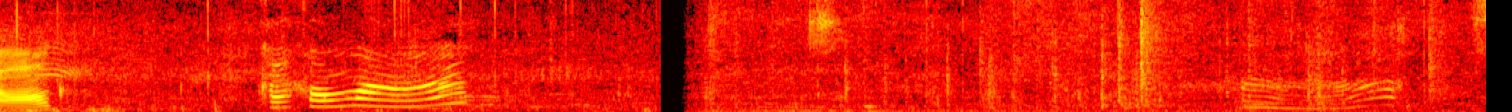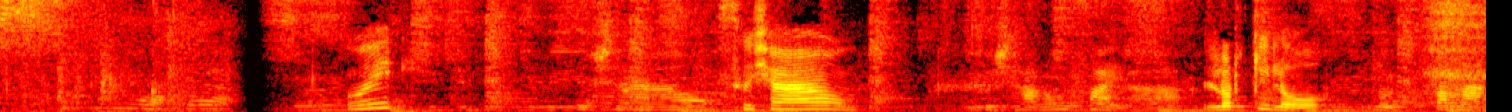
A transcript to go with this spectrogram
dog หมาเฮ้ยสุเช้าสุชาวสุเช้าต้องใส่แล้วล่ะลดกิโล ลดประมาณ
